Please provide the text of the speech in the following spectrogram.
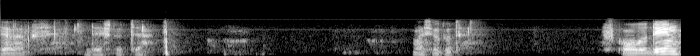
Так, де ж тут? Ось отут. Скол один,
